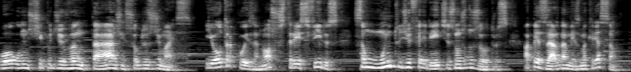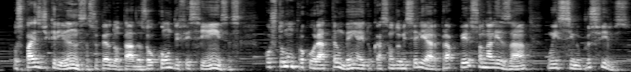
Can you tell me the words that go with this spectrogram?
ou algum tipo de vantagem sobre os demais. E outra coisa, nossos três filhos são muito diferentes uns dos outros, apesar da mesma criação. Os pais de crianças superdotadas ou com deficiências costumam procurar também a educação domiciliar para personalizar o ensino para os filhos.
